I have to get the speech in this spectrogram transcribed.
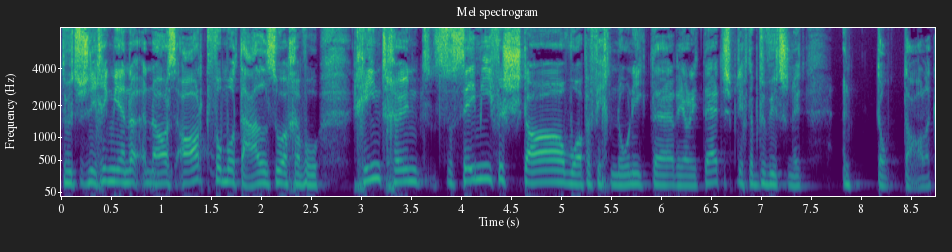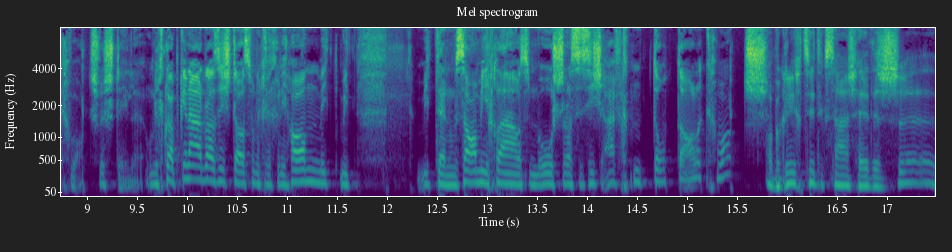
Du würdest wahrscheinlich irgendwie eine, eine Art von Modell suchen, wo Kinder können so semi verstehen, wo aber vielleicht noch nicht der Realität entspricht, aber du würdest nicht einen totalen Quatsch verstellen. Und ich glaube, genau das ist das, was ich ein bisschen habe mit, mit, mit dem Samichlaus und Ostern. Also es ist einfach ein totaler Quatsch. Aber gleichzeitig sagst du, hey, das ist äh,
